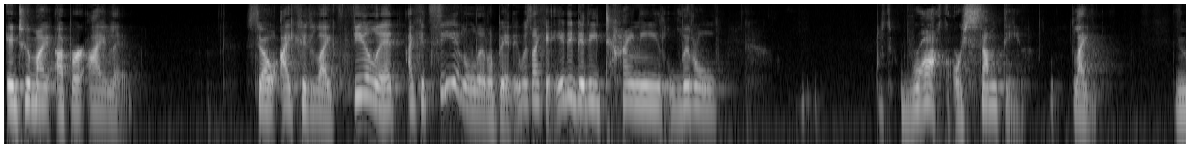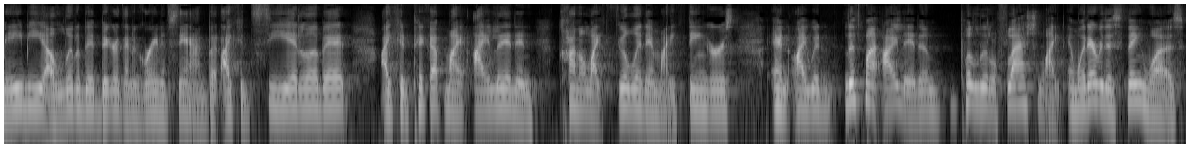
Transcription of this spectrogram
into my upper eyelid. So I could like feel it. I could see it a little bit. It was like an itty bitty tiny little rock or something, like maybe a little bit bigger than a grain of sand, but I could see it a little bit. I could pick up my eyelid and kind of like feel it in my fingers. And I would lift my eyelid and put a little flashlight. And whatever this thing was,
